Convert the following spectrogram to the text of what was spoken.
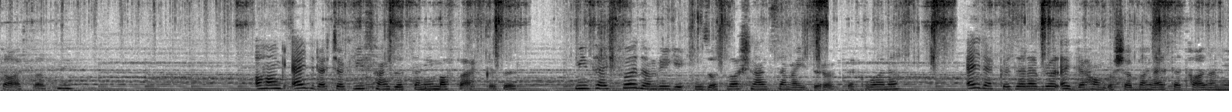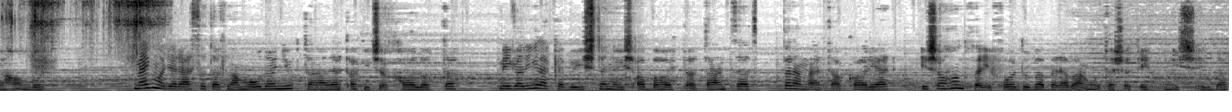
tartatni. A hang egyre csak visszhangzott a néma fák között, mintha egy földön végighúzott vaslánc szemei dörögtek volna. Egyre közelebbről egyre hangosabban lehetett hallani a hangot. Megmagyarázhatatlan módon nyugtalan lett, aki csak hallotta, még a lélekevő istenő is abba hagyta a táncát, felemelte a karját, és a hang felé fordulva belebámult a sötét mélységbe.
